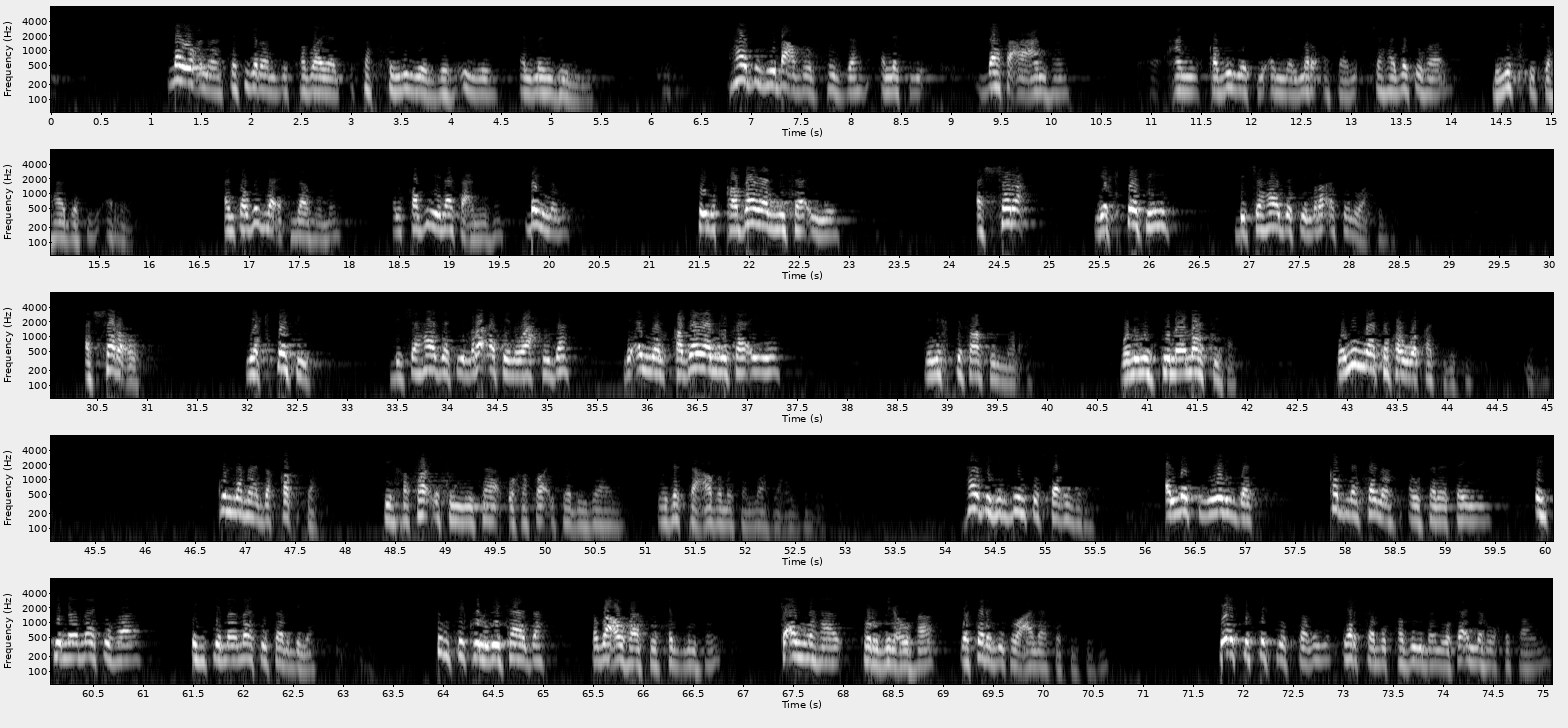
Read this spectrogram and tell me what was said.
لا يعنى كثيرا بالقضايا التفصيلية الجزئية المنزلية. هذه بعض الحجة التي دافع عنها عن قضية أن المرأة شهادتها بنصف شهادة الرجل. أن تضل إحداهما القضية لا تعنيها. بينما في القضايا النسائية الشرع يكتفي بشهادة امرأة واحدة. الشرع يكتفي بشهادة امرأة واحدة لأن القضايا النسائية من اختصاص المرأة ومن اهتماماتها ومما تفوقت به. كلما دققت في خصائص النساء وخصائص الرجال وجدت عظمة الله عز وجل. هذه البنت الصغيرة التي ولدت قبل سنة أو سنتين اهتماماتها اهتمامات تربية. تمسك الوسادة تضعها في حضنها كأنها ترضعها وتربت على كتفها. يأتي الطفل الصغير يركب قضيبا وكأنه حصان.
